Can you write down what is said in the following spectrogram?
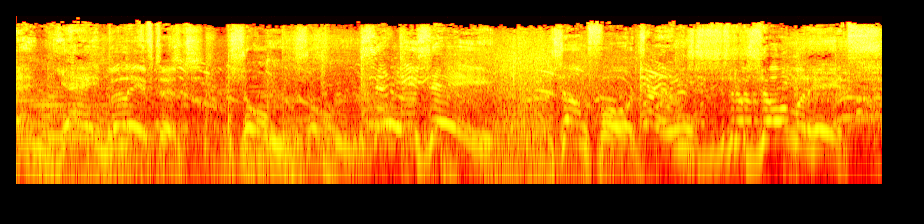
En jij beleeft het. Zon. zon. Zee. Zee. Zandvoort. Een zomerhit.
